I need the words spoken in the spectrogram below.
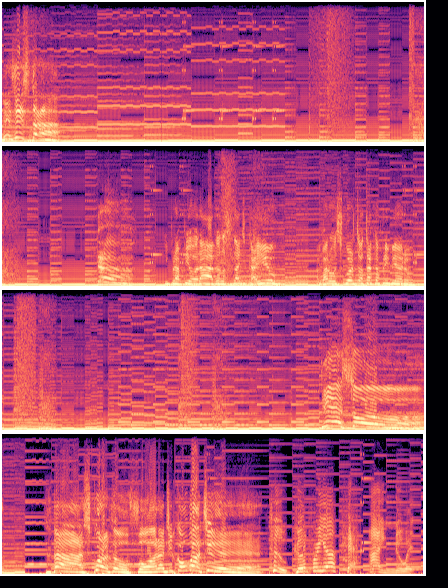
Resista! Ah! E pra piorar, a velocidade caiu. Agora o Squirtle ataca primeiro. Isso! Squirtle fora de combate! Too good for you? I knew it.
